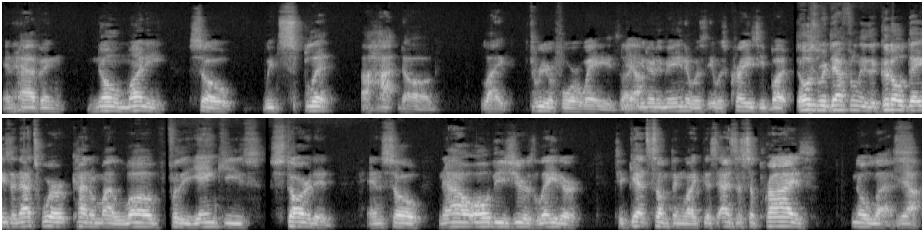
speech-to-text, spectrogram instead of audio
and having no money, so we'd split a hot dog like three or four ways. Like Yeah. you know what I mean? It was it was crazy, but those were definitely the good old days, and that's where kind of my love for the Yankees started. And so now, all these years later, to get something like this as a surprise, no less Yeah.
